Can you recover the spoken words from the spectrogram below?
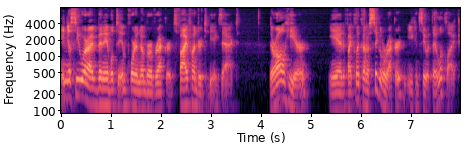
And you'll see where I've been able to import a number of records, 500 to be exact. They're all here, and if I click on a single record, you can see what they look like.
